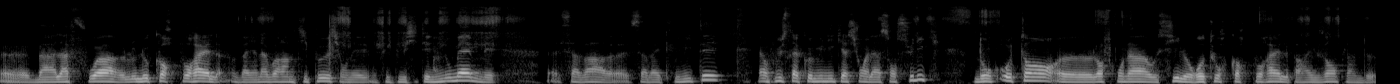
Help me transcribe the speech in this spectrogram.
euh, bah, à la fois le, corporel, il va y en avoir un petit peu si on, on fait publicité de nous-mêmes, mais ça va, ça va être limité. En plus, la communication, elle est à sens unique. Donc autant lorsqu'on a aussi le retour corporel, par exemple, hein, de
